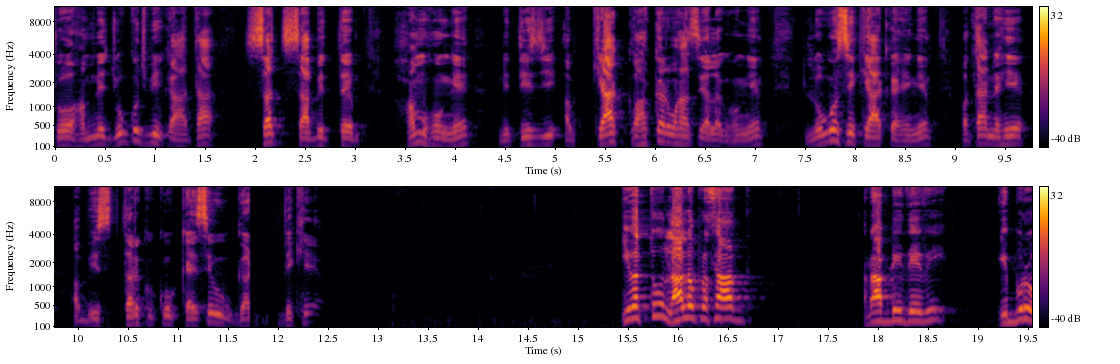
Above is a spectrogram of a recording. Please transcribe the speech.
तो हमने जो कुछ भी कहा था सच साबित हम होंगे नीतीश जी अब क्या कहकर वहाँ से अलग होंगे लोगों से क्या कहेंगे पता नहीं अब इस तर्क को कैसे वो गढ़ देखिए ಇವತ್ತು ಲಾಲು ಪ್ರಸಾದ್ ರಾಬ್ಡಿ ದೇವಿ ಇಬ್ಬರು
